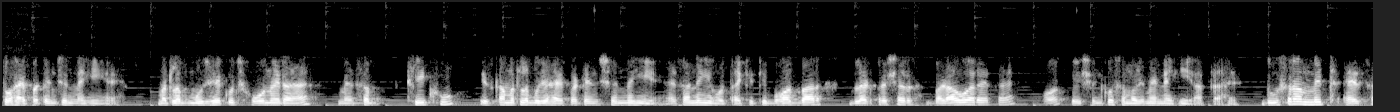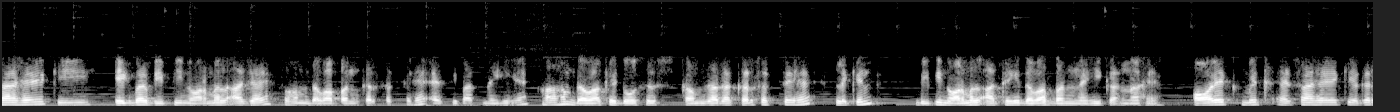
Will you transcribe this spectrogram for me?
तो हाइपरटेंशन नहीं है। मतलब मुझे कुछ हो नहीं रहा है, मैं सब ठीक हूँ, इसका मतलब मुझे हाइपरटेंशन नहीं है। ऐसा नहीं होता है, क्योंकि बहुत बार ब्लड प्रेशर बढ़ा हुआ रहता है और पेशेंट को समझ में नहीं आता है। दूसरा मिथ ऐसा है कि एक बार बीपी नॉर्मल आ जाए तो हम दवा बंद कर सकते हैं, ऐसी बात नहीं है। हाँ हम दवा के डोसेस कम ज़्यादा कर सकते हैं, लेकिन बीपी नॉर्मल आते ही दवा बंद नहीं करना है। और एक मिथ ऐसा है कि अगर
